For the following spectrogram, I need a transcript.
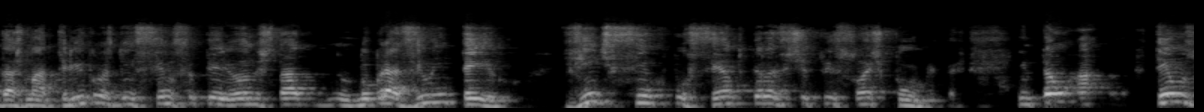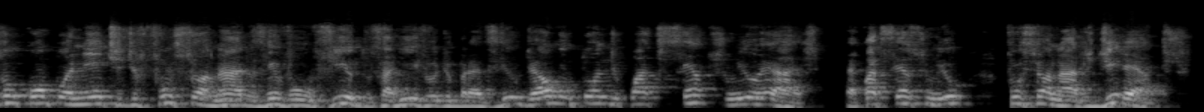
das matrículas do ensino superior no, estado, no Brasil inteiro, 25% pelas instituições públicas. Então, temos um componente de funcionários envolvidos a nível de Brasil de algo em torno de 400 mil reais, é 400 mil funcionários diretos.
